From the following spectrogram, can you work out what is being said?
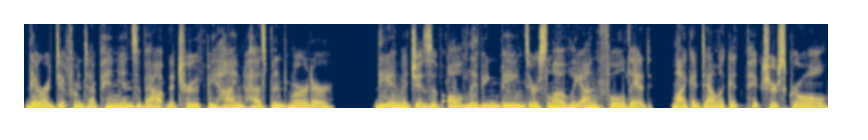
There are different opinions about the truth behind husband murder. The images of all living beings are slowly unfolded, like a delicate picture scroll,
